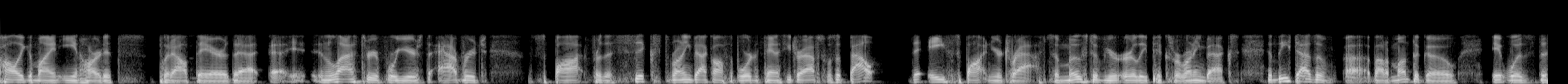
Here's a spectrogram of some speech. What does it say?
colleague of mine, Ian Hartitz, put out there that uh, in the last three or four years, the average spot for the sixth running back off the board in fantasy drafts was about the eighth spot in your draft. So most of your early picks were running backs. At least as of uh, about a month ago, it was the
